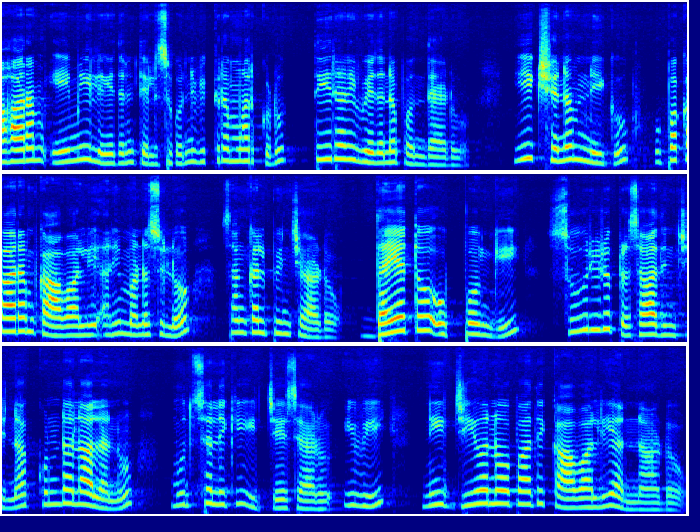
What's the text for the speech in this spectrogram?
ఆహారం ఏమీ లేదని తెలుసుకుని విక్రమార్కుడు తీరని వేదన పొందాడు. ఈ క్షణం నీకు ఉపకారం కావాలి అని మనసులో సంకల్పించాడు. దయతో ఉప్పొంగి సూర్యుడు ప్రసాదించిన కుండలాలను ముదుసలికి ఇచ్చేశాడు. ఇవి నీ జీవనోపాధి కావాలి అన్నాడు.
